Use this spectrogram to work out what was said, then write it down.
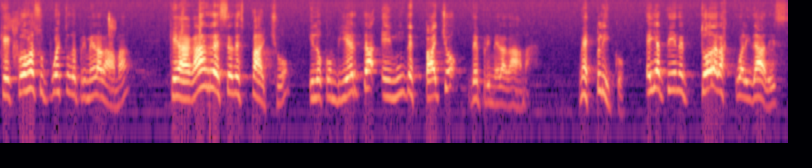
que coja su puesto de primera dama, que agarre ese despacho y lo convierta en un despacho de primera dama. Me explico. Ella tiene todas las cualidades,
